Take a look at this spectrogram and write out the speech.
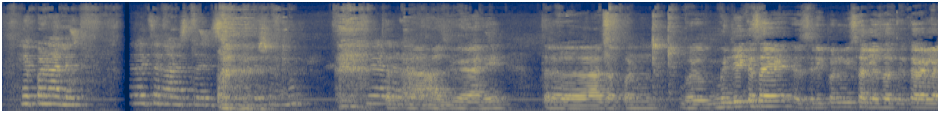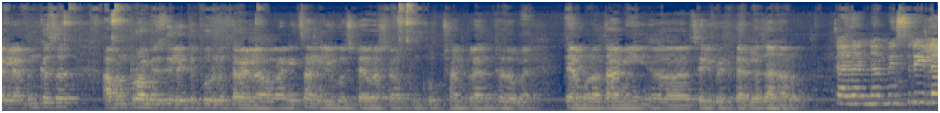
हे पण आलेत. करायचं ना आज तरी आज वेळ आहे. तर आज आपण म्हणजे कसं आहे श्री पण विसरल्यासारखं करायला लागलं पण कसं आपण प्रॉमिस दिले ते पूर्ण करायला हवं आणि चांगली गोष्ट आहे वर्षापासून खूप छान प्लॅन ठरवलाय. त्यामुळे आता आम्ही सेलिब्रेट करायला जाणार आहोत. कारण मी स्त्रीला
